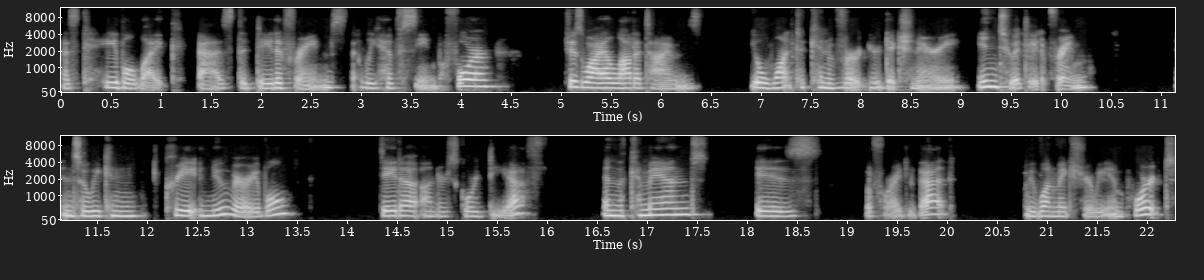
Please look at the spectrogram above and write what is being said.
as table-like as the data frames that we have seen before, which is why a lot of times you'll want to convert your dictionary into a data frame. And so we can create a new variable, data underscore df, and the command is, before I do that, we want to make sure we import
